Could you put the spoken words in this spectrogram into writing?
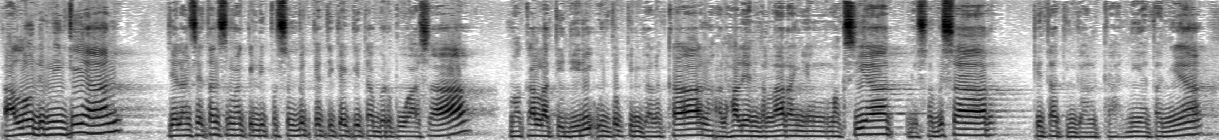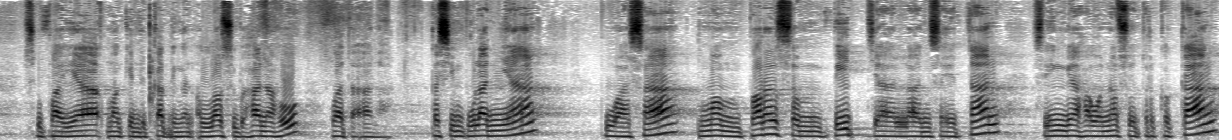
Kalau demikian, jalan setan semakin dipersempit ketika kita berpuasa, maka latih diri untuk tinggalkan hal-hal yang terlarang yang maksiat, dosa besar, kita tinggalkan. Niatannya supaya makin dekat dengan Allah Subhanahu wa taala. Kesimpulannya puasa mempersempit jalan setan sehingga hawa nafsu terkekang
